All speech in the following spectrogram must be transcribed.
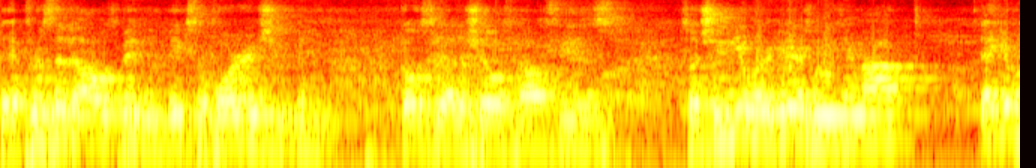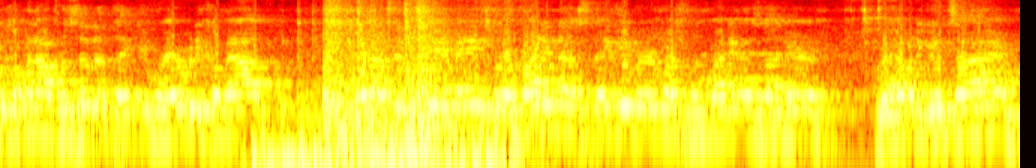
They, Priscilla always been a big supporter. She's been goes to the other shows and all seasons. So she knew we were here, so we came out. Thank you for coming out, Priscilla. Thank you for everybody coming out. Went out to the TMAs for inviting us. Thank you very much for inviting us out here. We're having a good time.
